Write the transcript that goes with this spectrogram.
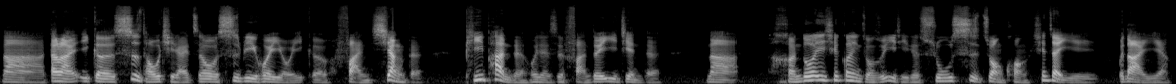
那当然一个势头起来之后，势必会有一个反向的批判的或者是反对意见的，那很多一些关于种族议题的舒适状况，现在也不大一样。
